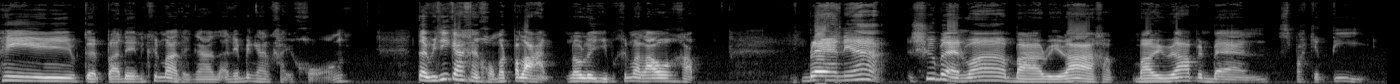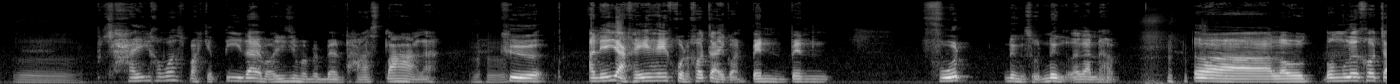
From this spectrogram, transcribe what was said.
ให้เกิดประเด็นขึ้นมาแต่งาน อันนี้เป็นงานขายของ แต่วิธีการขายของมันประหลาด เราเลยหยิบขึ้นมาเล่าครับ แบรนด์เนี้ย ชื่อแบรนด์ว่าบาริราครับบาริราเป็นแบรนด์สปาเกตตี้อืมใช้คำว่าสปาเกตตี้ได้บอกจริงๆมันเป็นแบรนด์พาสต้านะอือหือ คืออันนี้อยากให้ให้คนเข้าใจก่อนเป็นเป็น food หนึ่งศูนย์หนึ่งแล้วกันนะครับ เออเราต้องเลือกเข้าใจ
